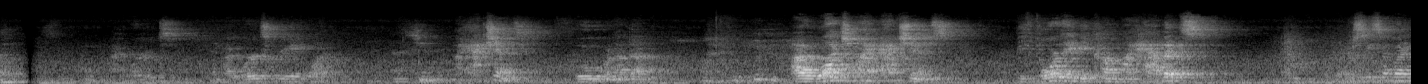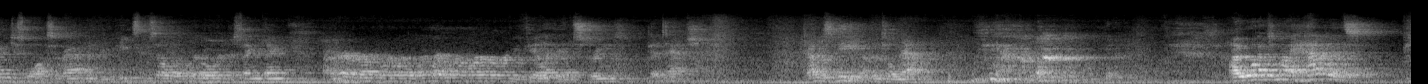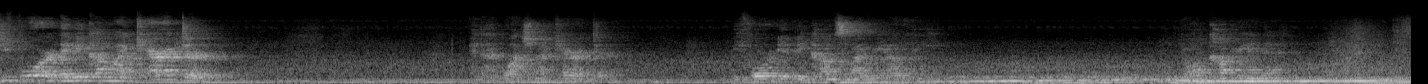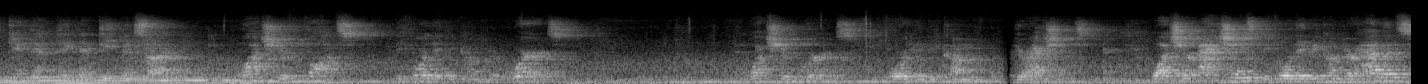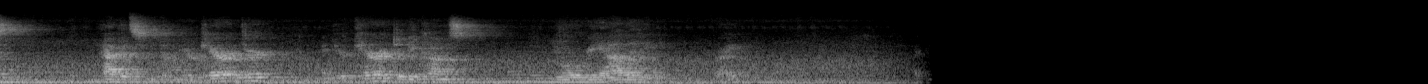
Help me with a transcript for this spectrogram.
My words. And my words create what? My actions. Ooh, we're not done. I watch my actions before they become my habits. You ever see somebody who just walks around and repeats himself over and over the same thing? You feel like they have strings attached. That was me up until now. I watch my habits before they become my character. And I watch my character before it becomes my reality. You all comprehend that? Get that, take that deep inside. Watch your thoughts before they become your words. And watch your words before they become your actions. Watch your actions before they become your habits. Habits become your character, and your character becomes your reality, right?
